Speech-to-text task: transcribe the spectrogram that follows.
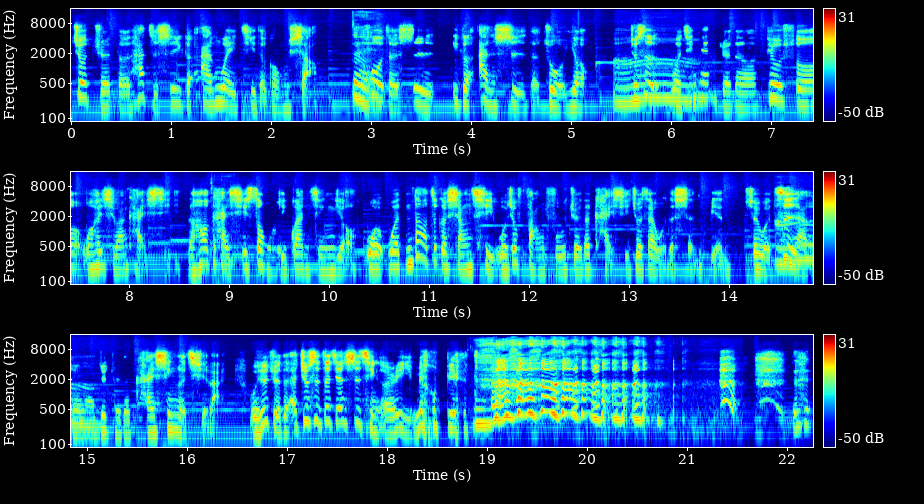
就觉得它只是一个安慰剂的功效，对，或者是一个暗示的作用。就是我今啊天觉得，譬如说我很喜欢凯西，然后凯西送我一罐精油，我闻到这个香气，我就仿佛觉得凯西就在我的身边，所以我自然而啊然就觉得开心了起来。我就觉得，哎，就是这件事情而已，没有别的。对，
